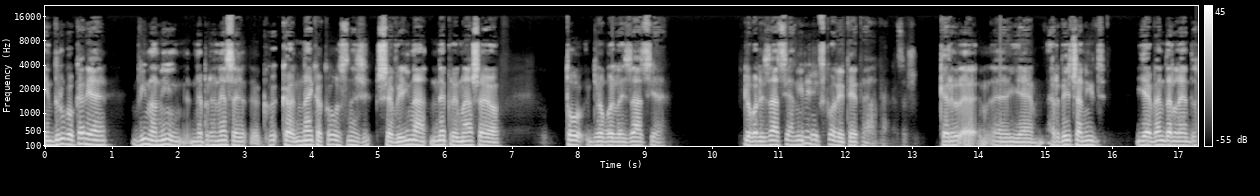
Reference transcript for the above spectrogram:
In drugo, kar je vino, ni, ne prenese, najkakovostnejše vina ne prenašajo to globalizacije. Globalizacija ni pot kvalitete, ker eh, je rdeča nit, je vendarle, da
